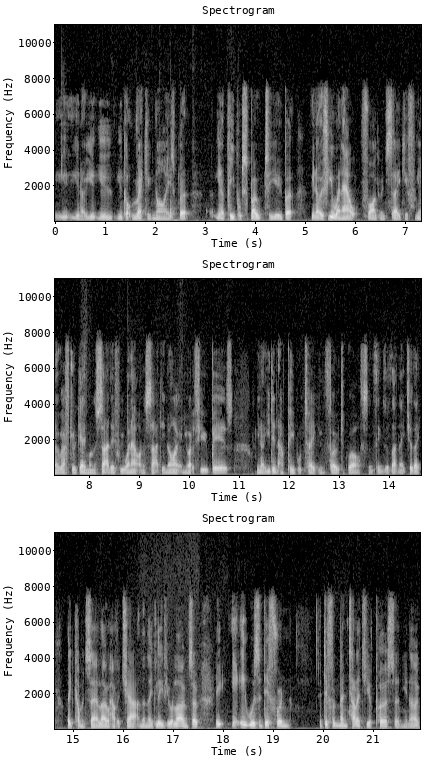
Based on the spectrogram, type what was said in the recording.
you, you know, you, you, you got recognised, but you know, people spoke to you. But you know, if you went out, for argument's sake, if you know, after a game on a Saturday, if we went out on a Saturday night and you had a few beers, you know, you didn't have people taking photographs and things of that nature. They they'd come and say hello, have a chat, and then they'd leave you alone. So it, it, it was a different a different mentality of person, you know.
